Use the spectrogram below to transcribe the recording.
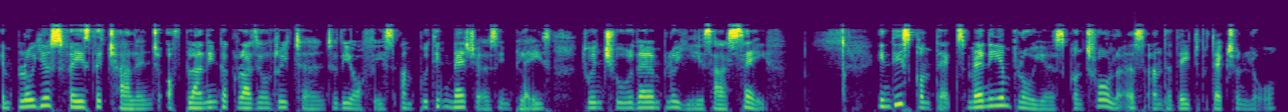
employers face the challenge of planning a gradual return to the office and putting measures in place to ensure their employees are safe. In this context, many employers, controllers under data protection law,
